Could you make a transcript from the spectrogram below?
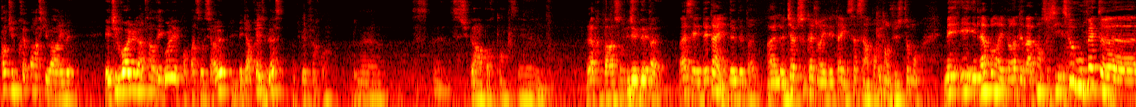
quand tu le prépares à ce qui va arriver, et tu le vois lui en train de rigoler, il prend pas ça au sérieux, et qu'après il se blesse, tu vas faire quoi? C'est c'est super important. C'est La préparation des musculaire. détails. Ouais, c'est les détails. Des détails. Ouais, le diable se cache dans les détails, ça c'est important justement. Mais et, et là pendant les périodes de vacances aussi, est-ce que vous faites euh,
